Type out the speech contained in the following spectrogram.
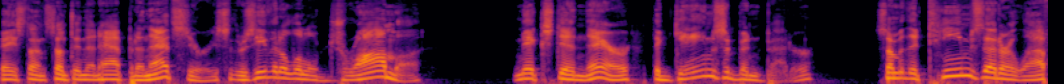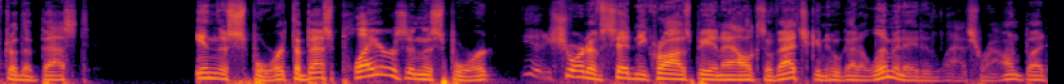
based on something that happened in that series. So there's even a little drama mixed in there. The games have been better. Some of the teams that are left are the best in the sport, the best players in the sport, short of Sidney Crosby and Alex Ovechkin, who got eliminated last round. But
